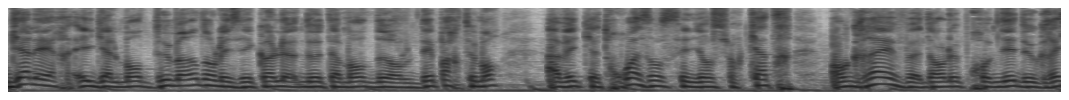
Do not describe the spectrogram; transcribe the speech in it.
Galère également demain dans les écoles, notamment dans le département, avec trois enseignants sur quatre en grève dans le premier degré.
